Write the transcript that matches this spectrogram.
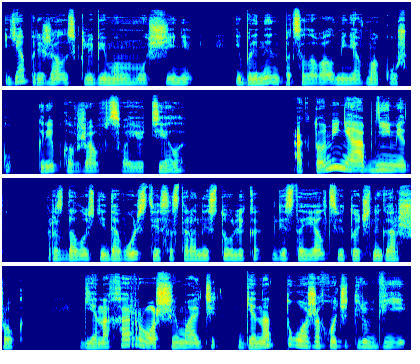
Я прижалась к любимому мужчине, и Бринейн поцеловал меня в макушку, крепко вжав в свое тело. «А кто меня обнимет?» Раздалось недовольствие со стороны столика, где стоял цветочный горшок. «Гена хороший мальчик. Гена тоже хочет любви».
